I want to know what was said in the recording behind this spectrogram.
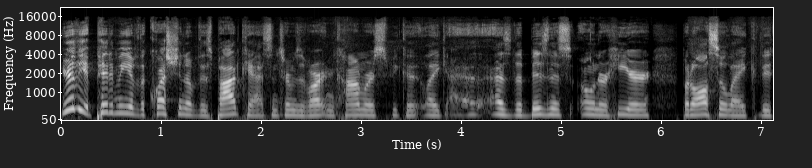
you're the epitome of the question of this podcast in terms of art and commerce because like as the business owner here, but also like the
